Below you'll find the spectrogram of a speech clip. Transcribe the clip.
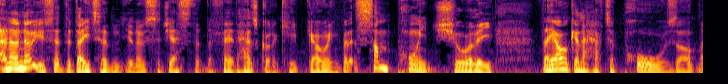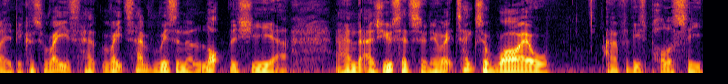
And I know you said the data, you know, suggests that the Fed has got to keep going, but at some point, surely they are going to have to pause, aren't they? Because rates have, rates have risen a lot this year, and as you said, Sunil, it takes a while. Uh, for these policy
